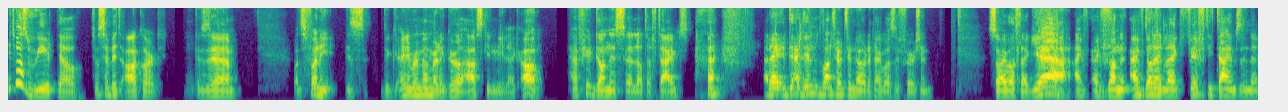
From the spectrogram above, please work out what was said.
it was weird though. It was a bit awkward because um, what's funny is the I remember the girl asking me like, "Oh, have you done this a lot of times?" and I I didn't want her to know that I was a virgin, so I was like, "Yeah, I've I've done it. I've done it like fifty times." in uh,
